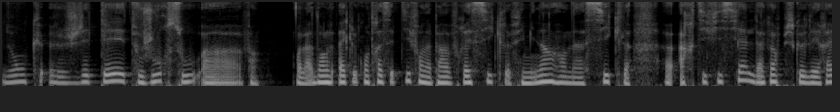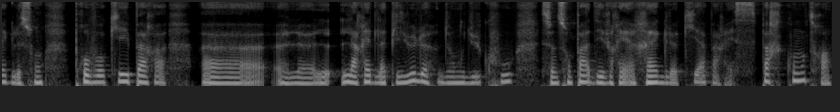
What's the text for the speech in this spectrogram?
Donc j'étais toujours sous, enfin voilà, avec le contraceptif, on n'a pas un vrai cycle féminin, on a un cycle euh, artificiel, d'accord, puisque les règles sont provoquées par euh, l'arrêt de la pilule, donc du coup, ce ne sont pas des vraies règles qui apparaissent. Par contre,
